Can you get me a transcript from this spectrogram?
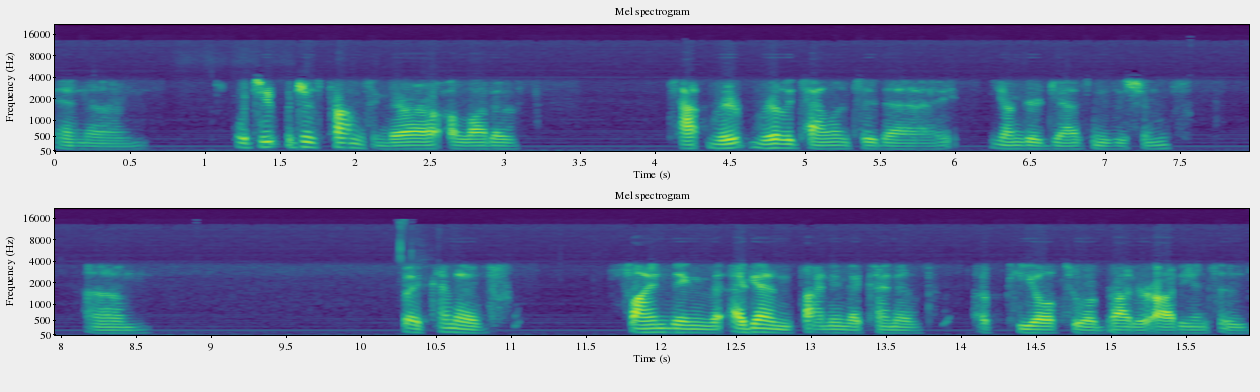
and um, which which is promising. There are a lot of ta- re- really talented uh, younger jazz musicians. Um, but kind of finding the, again finding that kind of appeal to a broader audience is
